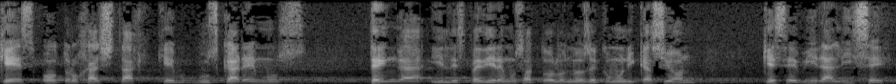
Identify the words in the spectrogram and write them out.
que es otro hashtag que buscaremos tenga y les pediremos a todos los medios de comunicación que se viralice,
